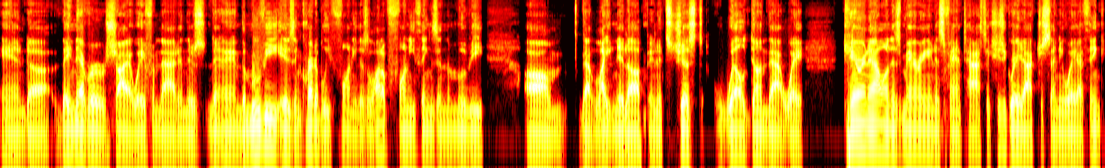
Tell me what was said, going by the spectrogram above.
and uh, they never shy away from that. And there's and the movie is incredibly funny. There's a lot of funny things in the movie um, that lighten it up, and it's just well done that way. Karen Allen is Marion is fantastic. She's a great actress anyway. I think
